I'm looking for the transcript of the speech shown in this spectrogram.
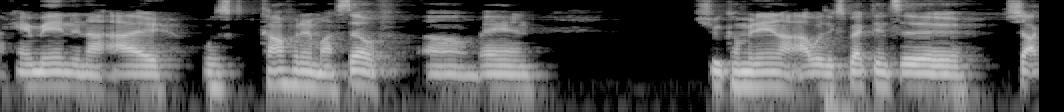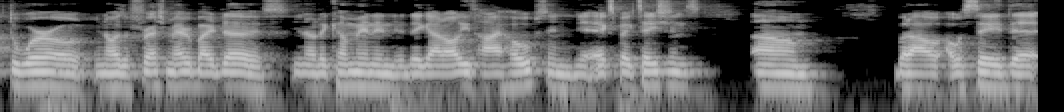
I came in and I, I was confident in myself. Um, and shoot, coming in, I, I was expecting to shock the world. You know, as a freshman, everybody does. You know, they come in and they got all these high hopes and expectations. Um, but I, I, would say that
